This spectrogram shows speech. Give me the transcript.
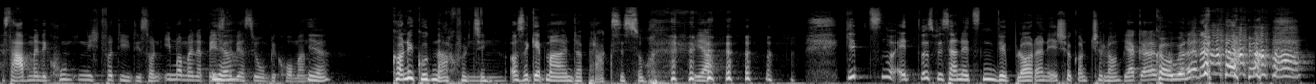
das haben meine Kunden nicht verdient. Die sollen immer meine beste. Version bekommen. Kann ich gut nachvollziehen. Mhm. Also geht mir auch in der Praxis so. Ja. Gibt's noch etwas, wir sind jetzt, wir plaudern eh schon ganz schön lang. Ja, gell? Kann man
